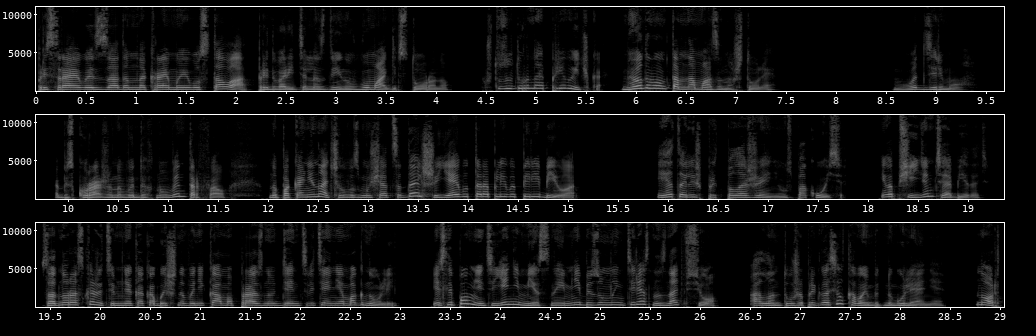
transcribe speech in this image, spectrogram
пристраиваясь задом на край моего стола, предварительно сдвинув бумаги в сторону. Что за дурная привычка? Медом им там намазано, что ли? Вот дерьмо. Обескураженно выдохнул Винтерфелл, но пока не начал возмущаться дальше, я его торопливо перебила. Это лишь предположение, успокойся. И вообще, идемте обедать. Заодно расскажите мне, как обычно в Аникама празднуют День цветения магнолий. Если помните, я не местный, и мне безумно интересно знать все. Алан, ты уже пригласил кого-нибудь на гуляние? Норт,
